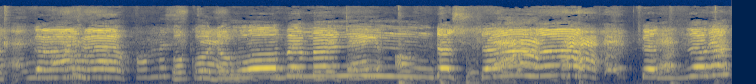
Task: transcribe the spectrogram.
زكاها وقد خاب من دساها كذبت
